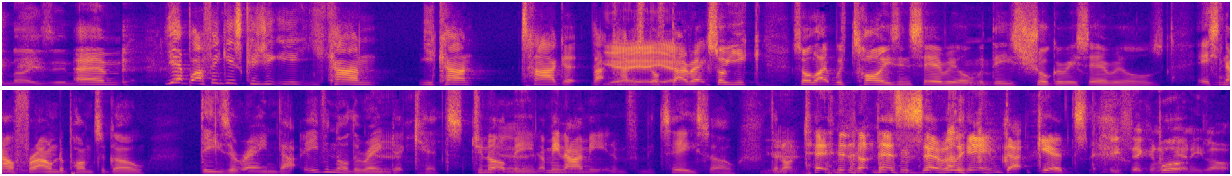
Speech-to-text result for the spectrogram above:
amazing. Um, yeah, but I think it's because you, you you can't you can't target that Yeah, kind of yeah, stuff yeah. direct. So you so like with toys in cereal Mm. with these sugary cereals, it's now frowned upon to go. These are aimed at, even though they're aimed at kids. Do you know what I mean? I mean, I'm eating them for my tea, so they're not they're not necessarily aimed at kids. is there going to be any like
